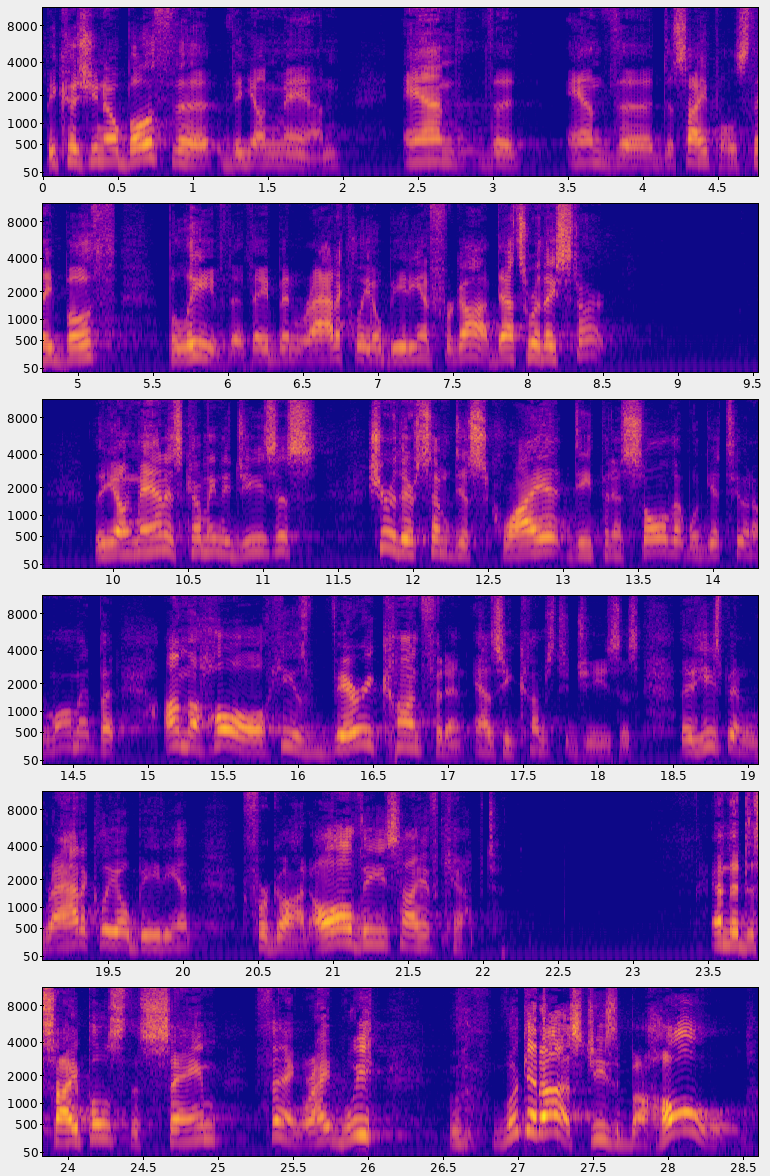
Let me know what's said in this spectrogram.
Because, you know, both the, the young man and the, and the disciples, they both believe that they've been radically obedient for God. That's where they start. The young man is coming to Jesus. Sure, there's some disquiet deep in his soul that we'll get to in a moment, but on the whole, he is very confident as he comes to Jesus that he's been radically obedient for God. All these I have kept. And the disciples, the same thing, right? We look at us, Jesus, behold,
